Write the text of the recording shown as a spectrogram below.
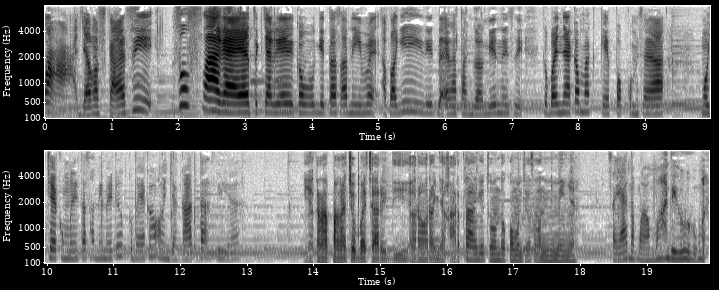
wah zaman sekarang sih susah kayak untuk cari komunitas anime. Apalagi di daerah Tanggang gini sih. Kebanyakan mereka K-pop. Kalau misalnya mau cari komunitas anime itu kebanyakan orang Jakarta sih ya. Ya kenapa nggak coba cari di orang-orang Jakarta gitu untuk komunitas animenya? Saya anak mama di rumah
